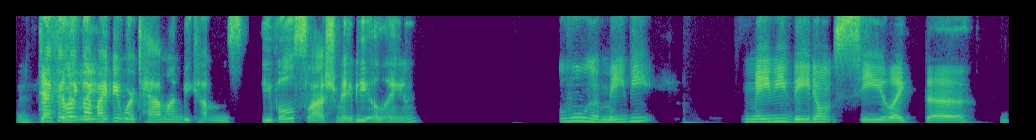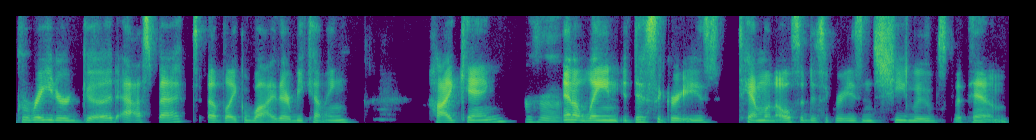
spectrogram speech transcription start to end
definitely. I feel like that might be where Tamlin becomes evil slash maybe Elain. Oh, maybe, maybe they don't see like the greater good aspect of like why they're becoming High King, mm-hmm. and Elain disagrees. Tamlin also disagrees, and she moves with him.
